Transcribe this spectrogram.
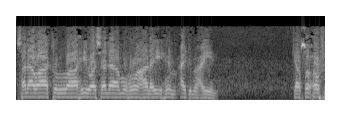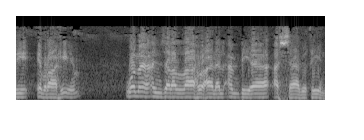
صلوات الله وسلامه عليهم أجمعين كصحف إبراهيم. وما أنزل الله على الأنبياء السابقين.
